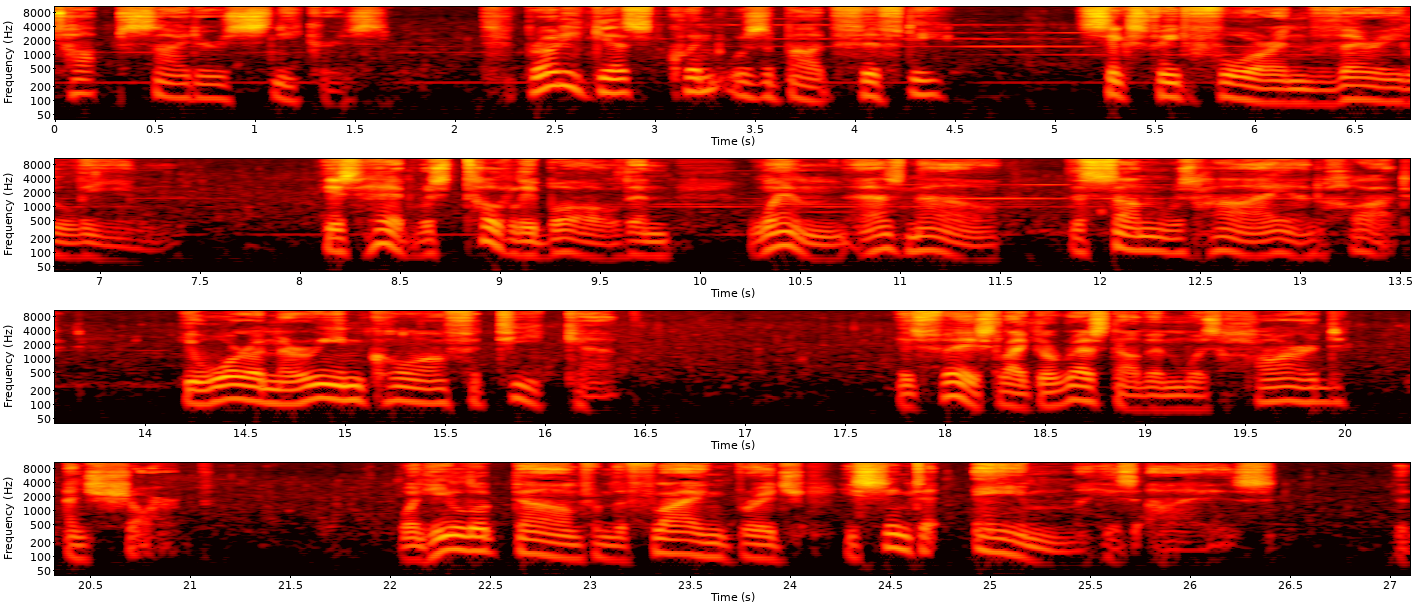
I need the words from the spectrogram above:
topsider sneakers. Brody guessed Quint was about fifty, six feet four and very lean. His head was totally bald, and when, as now, the sun was high and hot, he wore a Marine Corps fatigue cap. His face, like the rest of him, was hard and sharp. When he looked down from the flying bridge, he seemed to aim his eyes, the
